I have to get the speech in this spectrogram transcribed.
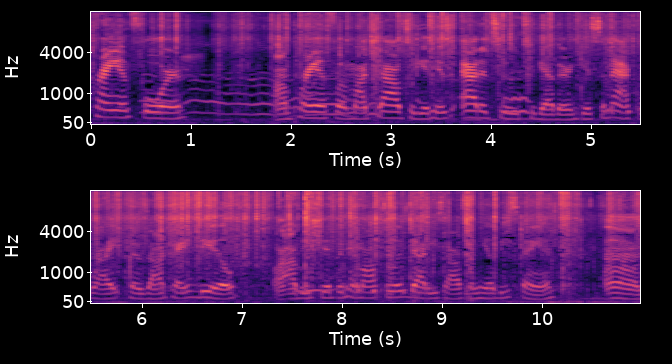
praying for i'm praying for my child to get his attitude together and get some act right because i can't deal or i'll be shipping him off to his daddy's house and he'll be staying um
